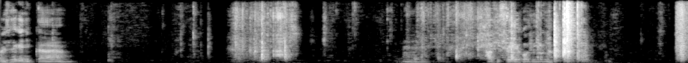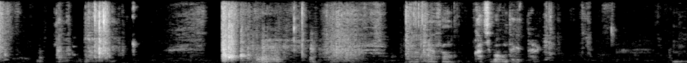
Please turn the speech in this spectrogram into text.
밥이 세 개니까 음, 밥이 세 개거든요. 이렇게 해서 같이 먹으면 되겠다 이렇게. 음,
